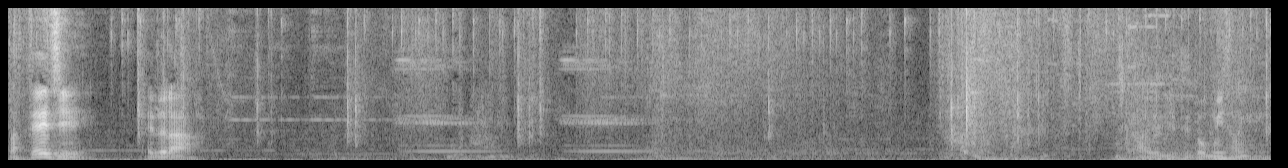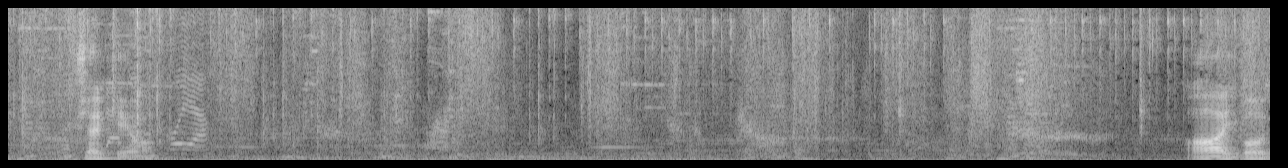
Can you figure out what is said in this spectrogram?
나 세지 얘들아 아 여기 너무 이상해. 무시할게요. 아 이거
